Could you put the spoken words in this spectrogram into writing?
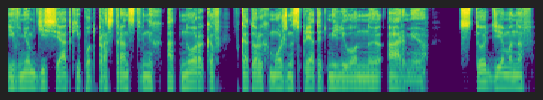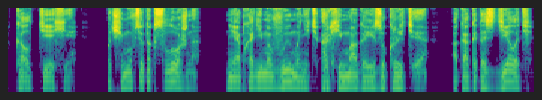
и в нем десятки подпространственных отнороков, в которых можно спрятать миллионную армию. Сто демонов Колтехи. Почему все так сложно? Необходимо выманить архимага из укрытия. А как это сделать,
